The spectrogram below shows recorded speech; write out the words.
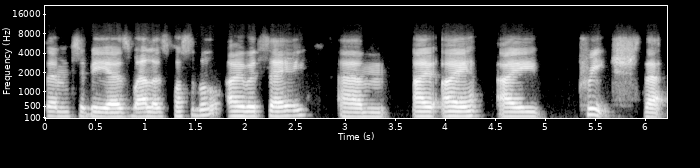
them to be as well as possible. I would say. Um, I, I, I preach that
